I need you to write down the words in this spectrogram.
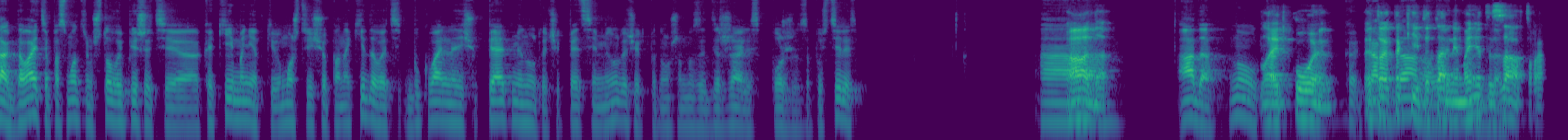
Так, давайте посмотрим, что вы пишете, какие монетки вы можете еще понакидывать. Буквально еще 5 минуточек, 5-7 минуточек, потому что мы задержались, позже запустились. А, Ада. Ада, ну... Лайткоин. Это такие тотальные монеты да. завтра.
